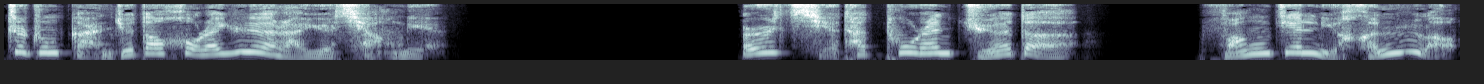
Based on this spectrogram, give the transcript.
这种感觉到后来越来越强烈，而且他突然觉得房间里很冷。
